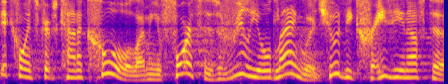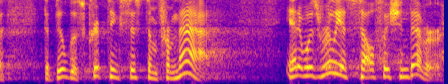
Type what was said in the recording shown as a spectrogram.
Bitcoin script's kind of cool. I mean, Forth is a really old language. Who would be crazy enough to, to build a scripting system from that? And it was really a selfish endeavor.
